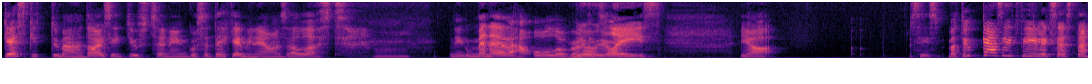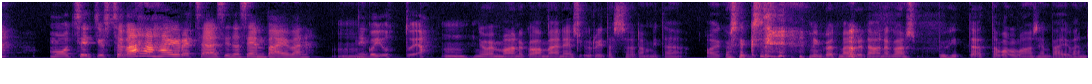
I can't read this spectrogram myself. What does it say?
keskittymään, tai sitten just se, niinku, se tekeminen on sellaista... Mm. Niinku menee vähän all over Joo, the joo. place. Ja siis mä tykkään siitä fiiliksestä, mutta sitten just se vähän häiritsee sitä sen päivän mm. niinku, juttuja. Mm, joo, en mä ainakaan, mä en edes yritä saada mitään aikaiseksi. niin kuin, että mä yritän aina kans pyhittää tavallaan sen päivän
